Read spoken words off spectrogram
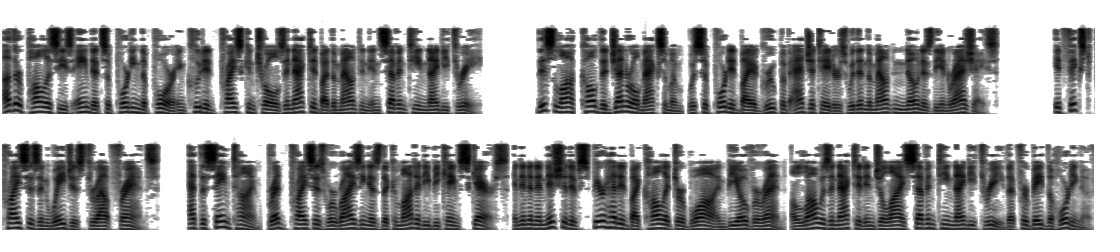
Other policies aimed at supporting the poor included price controls enacted by the mountain in 1793. This law, called the General Maximum, was supported by a group of agitators within the mountain known as the Enragés. It fixed prices and wages throughout France. At the same time, bread prices were rising as the commodity became scarce, and in an initiative spearheaded by Collot d'Herbois and Billaud-Varenne, a law was enacted in July 1793 that forbade the hoarding of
